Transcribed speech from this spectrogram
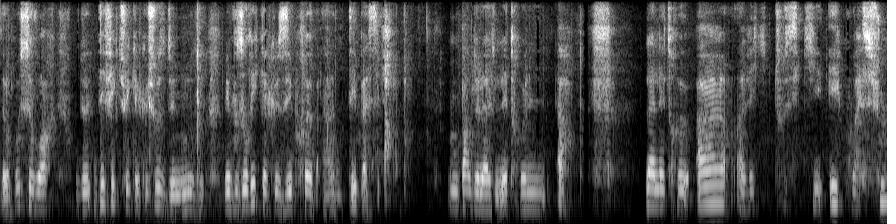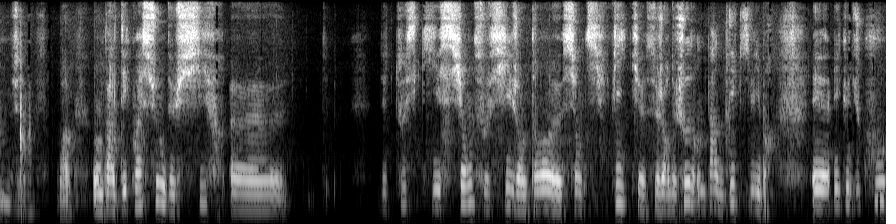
de recevoir, d'effectuer quelque chose de nouveau. Mais vous aurez quelques épreuves à dépasser. On me parle de la lettre A. La lettre A avec tout ce qui est équation. On parle d'équation, de chiffres, euh, de tout ce qui est science aussi, j'entends euh, scientifique, ce genre de choses, on parle d'équilibre. Et, que du coup,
